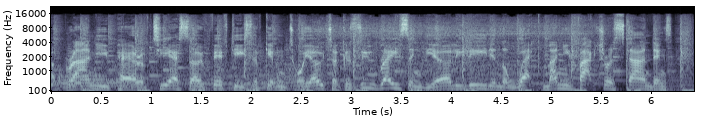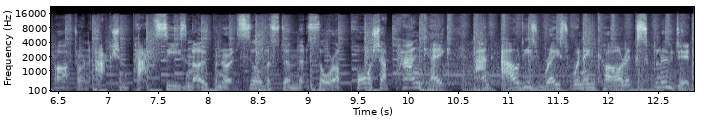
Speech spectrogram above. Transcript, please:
A brand new pair of TS050s have given Toyota Gazoo Racing the early lead in the WEC manufacturer standings after an action packed season opener at Silverstone that saw a Porsche pancake and Audi's race winning car excluded.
